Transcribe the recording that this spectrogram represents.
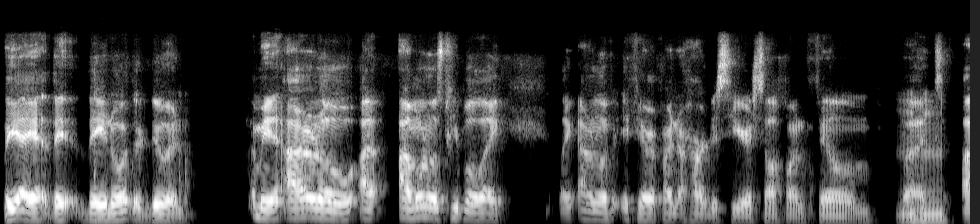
but yeah yeah they, they know what they're doing i mean i don't know I, i'm one of those people like like i don't know if you ever find it hard to see yourself on film but Mhm. I,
